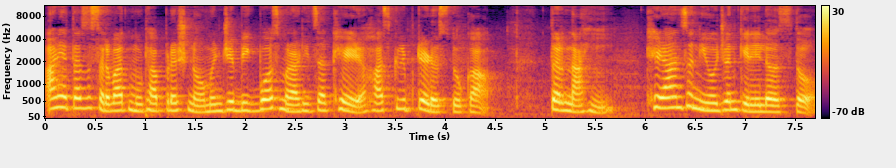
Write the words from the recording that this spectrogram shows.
आणि आताचा सर्वात मोठा प्रश्न म्हणजे बिग बॉस मराठीचा खेळ हा स्क्रिप्टेड असतो का? तर नाही. खेळांचं नियोजन केलेलं असतं.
